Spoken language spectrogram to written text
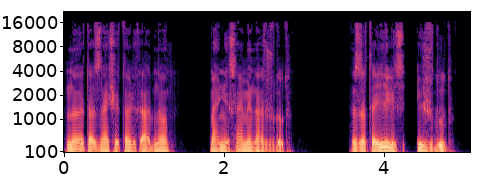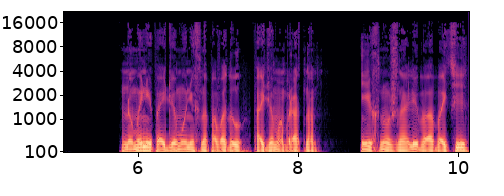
Но это значит только одно. Они сами нас ждут. Затаились и ждут. Но мы не пойдем у них на поводу, пойдем обратно. Их нужно либо обойти,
